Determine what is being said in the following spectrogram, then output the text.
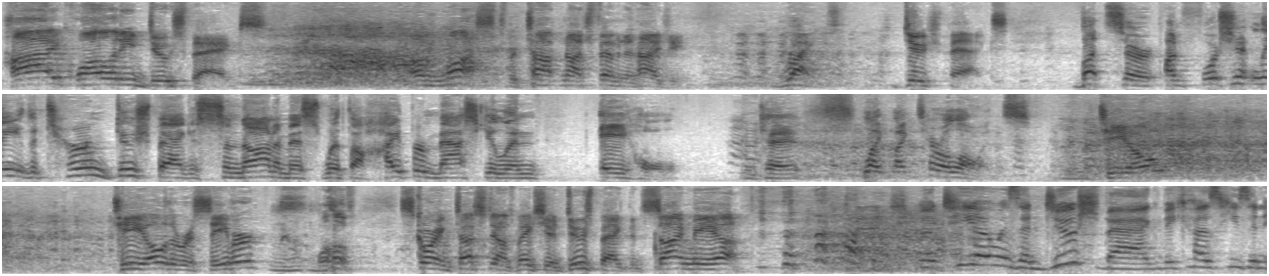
High quality douchebags. A must for top notch feminine hygiene. Right, douchebags. But, sir, unfortunately, the term douchebag is synonymous with a hyper masculine a hole. Okay? Like, like Terrell Owens. T.O.? T.O. the receiver? Well, if scoring touchdowns makes you a douchebag, then sign me up. No, T.O. is a douchebag because he's an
